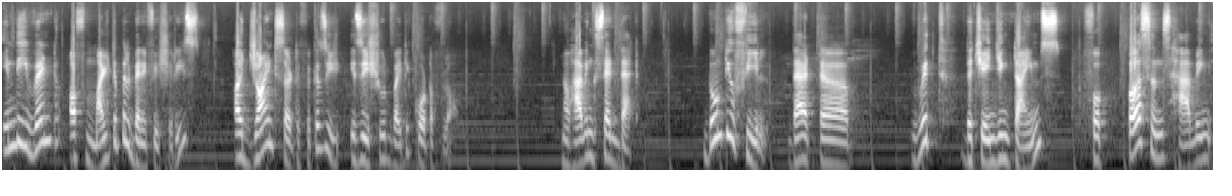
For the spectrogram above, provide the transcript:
in the event of multiple beneficiaries, a joint certificate is issued by the court of law. Now, having said that, don't you feel that uh, with the changing times, for persons having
